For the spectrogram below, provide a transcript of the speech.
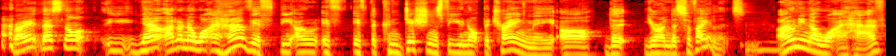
right? That's not now. I don't know what I have if the if if the conditions for you not betraying me are that you're under surveillance. Mm. I only know what I have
